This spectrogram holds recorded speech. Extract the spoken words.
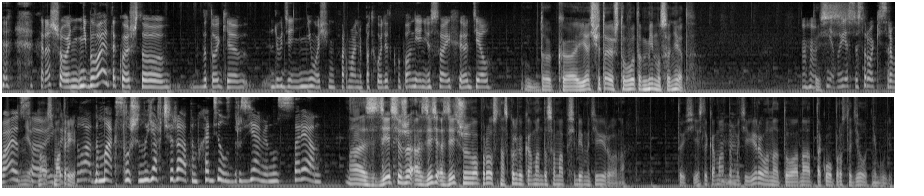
Хорошо. Не бывает такое, что в итоге люди не очень формально подходят к выполнению своих э, дел. Так а, я считаю, что в этом минуса нет. Угу. То есть... Нет, ну если сроки срываются, Нет, ну, смотри. Говорят, ну ладно, Макс, слушай, ну я вчера там ходил с друзьями, ну сорян. А здесь уже, а здесь, а здесь уже вопрос, насколько команда сама по себе мотивирована. То есть, если команда угу. мотивирована, то она такого просто делать не будет.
